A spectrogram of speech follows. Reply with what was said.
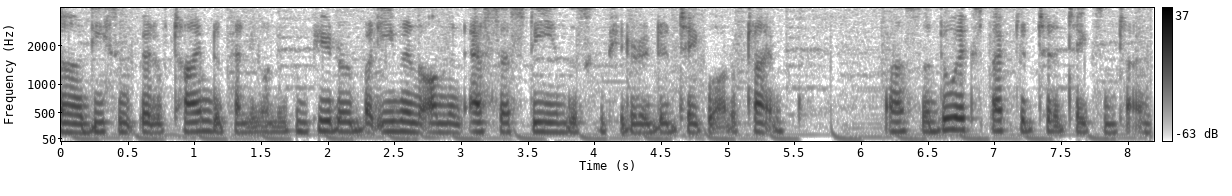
a decent bit of time depending on your computer but even on an ssd in this computer it did take a lot of time. Uh, so do expect it to take some time.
